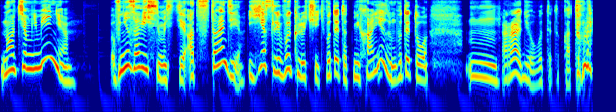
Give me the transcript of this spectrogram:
Но, тем не менее, вне зависимости от стадии, если выключить вот этот механизм, вот эту м, радио, вот это, которое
